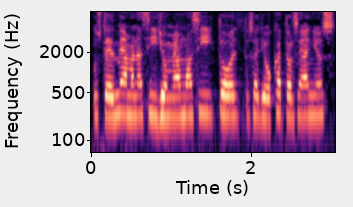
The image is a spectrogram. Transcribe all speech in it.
ustedes me aman así, yo me amo así, todo el, o sea, llevo 14 años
